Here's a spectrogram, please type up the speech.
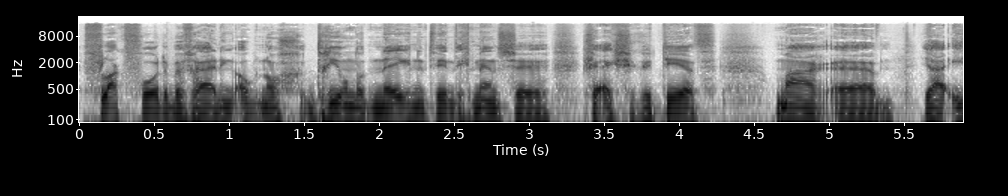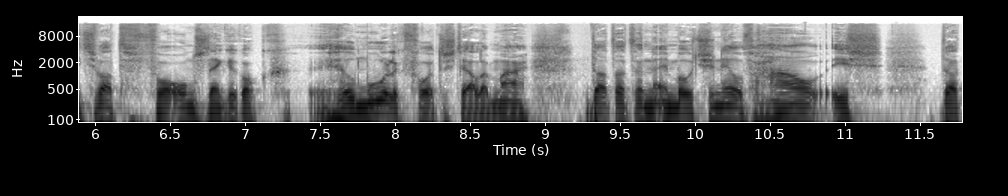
vlak voor de bevrijding ook nog 329 mensen geëxecuteerd. Maar uh, ja, iets wat voor ons denk ik ook heel moeilijk voor te stellen. Maar dat het een emotioneel verhaal is, dat,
